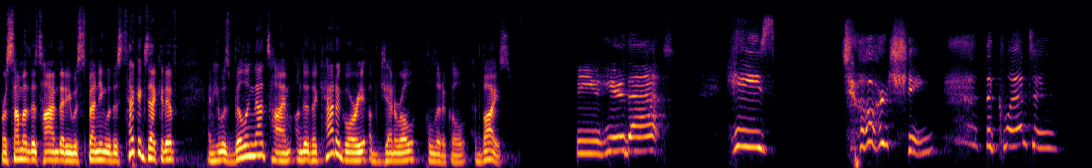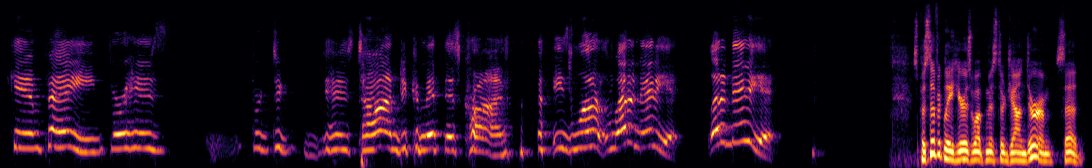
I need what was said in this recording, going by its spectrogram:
for some of the time that he was spending with his tech executive, and he was billing that time under the category of general political advice. Do you hear that? He's charging the Clinton campaign for his for to, his time to commit this crime. He's what an idiot. What an idiot. Specifically, here's what Mr. John Durham said.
